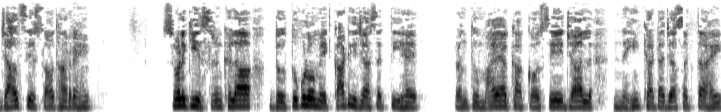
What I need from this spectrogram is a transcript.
जाल से सावधान रहें। स्वर्ण की श्रृंखला दो टुकड़ों में काटी जा सकती है, परंतु माया का कौसे जाल नहीं काटा जा सकता है।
